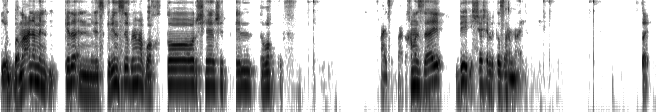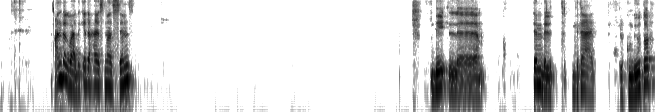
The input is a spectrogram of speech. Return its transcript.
يبقى معنى من كده إن من screen saver أنا بختار شاشة التوقف. عايز بعد خمس دقايق دي الشاشة اللي تظهر معايا. طيب. عندك بعد كده حاجة اسمها ال themes دي ال template بتاعة الكمبيوتر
